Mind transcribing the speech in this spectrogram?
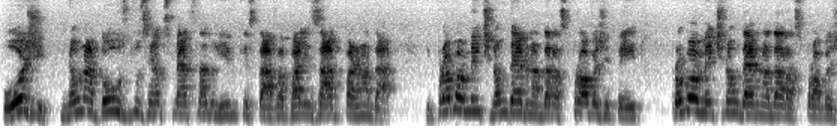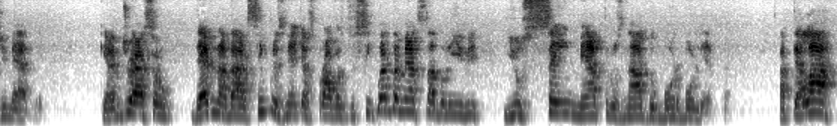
Hoje, não nadou os 200 metros nado livre que estava balizado para nadar e provavelmente não deve nadar as provas de peito, provavelmente não deve nadar as provas de medley. Kevin Dressel deve nadar simplesmente as provas dos 50 metros nado livre e os 100 metros nado borboleta. Até lá,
